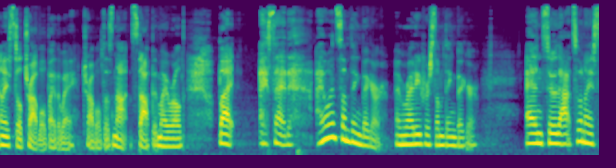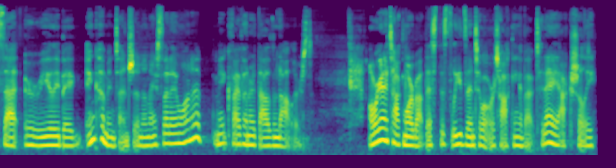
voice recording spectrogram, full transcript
And I still travel, by the way. Travel does not stop in my world. But I said, I want something bigger. I'm ready for something bigger. And so that's when I set a really big income intention. And I said, I want to make $500,000. And we're going to talk more about this. This leads into what we're talking about today, actually.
